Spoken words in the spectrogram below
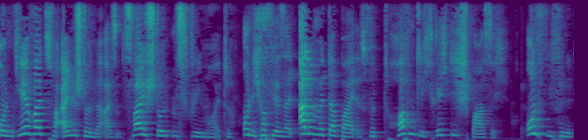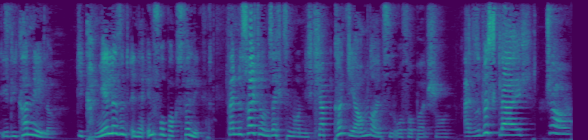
Und jeweils für eine Stunde, also zwei Stunden Stream heute. Und ich hoffe, ihr seid alle mit dabei. Es wird hoffentlich richtig spaßig. Und wie findet ihr die Kanäle? Die Kanäle sind in der Infobox verlinkt. Wenn es heute um 16 Uhr nicht klappt, könnt ihr um 19 Uhr vorbeischauen. Also bis gleich. Ciao.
